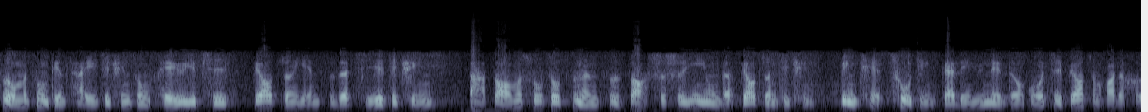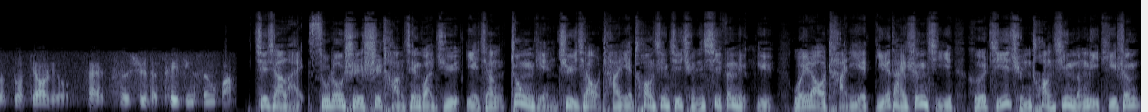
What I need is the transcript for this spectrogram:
市我们重点产业集群中培育一批标准研制的企业集群，打造我们苏州智能制造实施应用的标准集群。并且促进该领域内的国际标准化的合作交流在持续的推进深化。接下来，苏州市市场监管局也将重点聚焦产业创新集群细分领域，围绕产业迭代升级和集群创新能力提升，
